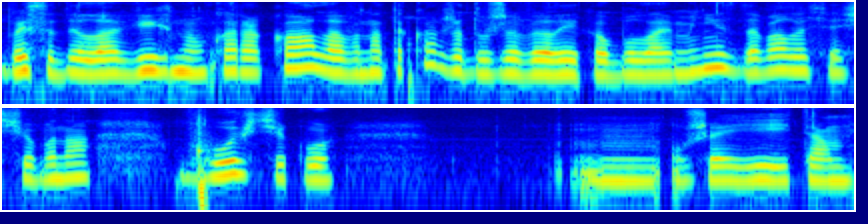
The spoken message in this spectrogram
висадила вігну каракала, вона така вже дуже велика була. І мені здавалося, що вона в горщику м, уже їй там,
